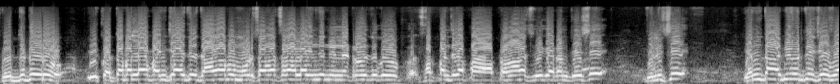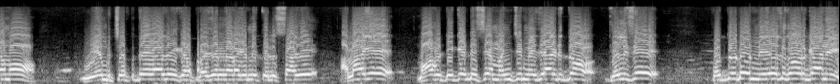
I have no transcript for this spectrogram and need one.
ప్రొద్దుటూరు ఈ కొత్తపల్లె పంచాయతీ దాదాపు మూడు సంవత్సరాలు అయింది. నిన్నటి రోజుకు సర్పంచ్గా ప్రమాణ స్వీకారం చేసి గెలిచి ఎంత అభివృద్ధి చేశామో మేము చెప్తే కాదు ఇక్కడ ప్రజలను అడగని తెలుస్తుంది. అలాగే మాకు టికెట్ ఇస్తే మంచి మెజారిటీతో గెలిచి పొద్దుటూరు నియోజకవర్గాన్ని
